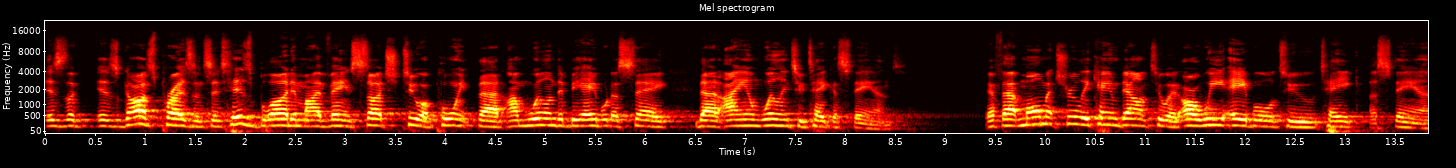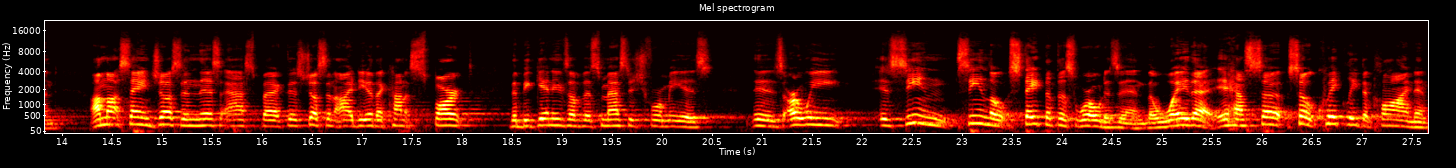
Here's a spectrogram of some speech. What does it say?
is, the, is God's presence, is His blood in my veins such to a point that I'm willing to be able to say that I am willing to take a stand? If that moment truly came down to it, are we able to take a stand? I'm not saying just in this aspect, it's just an idea that kind of sparked the beginnings of this message for me is is are we is seeing seeing the state that this world is in, the way that it has so so quickly declined and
